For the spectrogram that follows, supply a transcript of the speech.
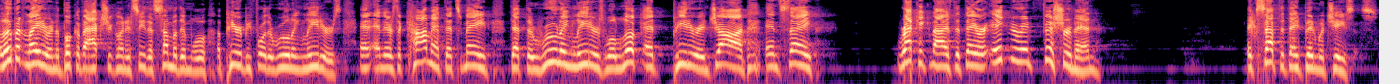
A little bit later in the book of Acts, you're going to see that some of them will appear before the ruling leaders. And, and, there's a comment that's made that the ruling leaders will look at Peter and John and say, recognize that they are ignorant fishermen, except that they've been with Jesus.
